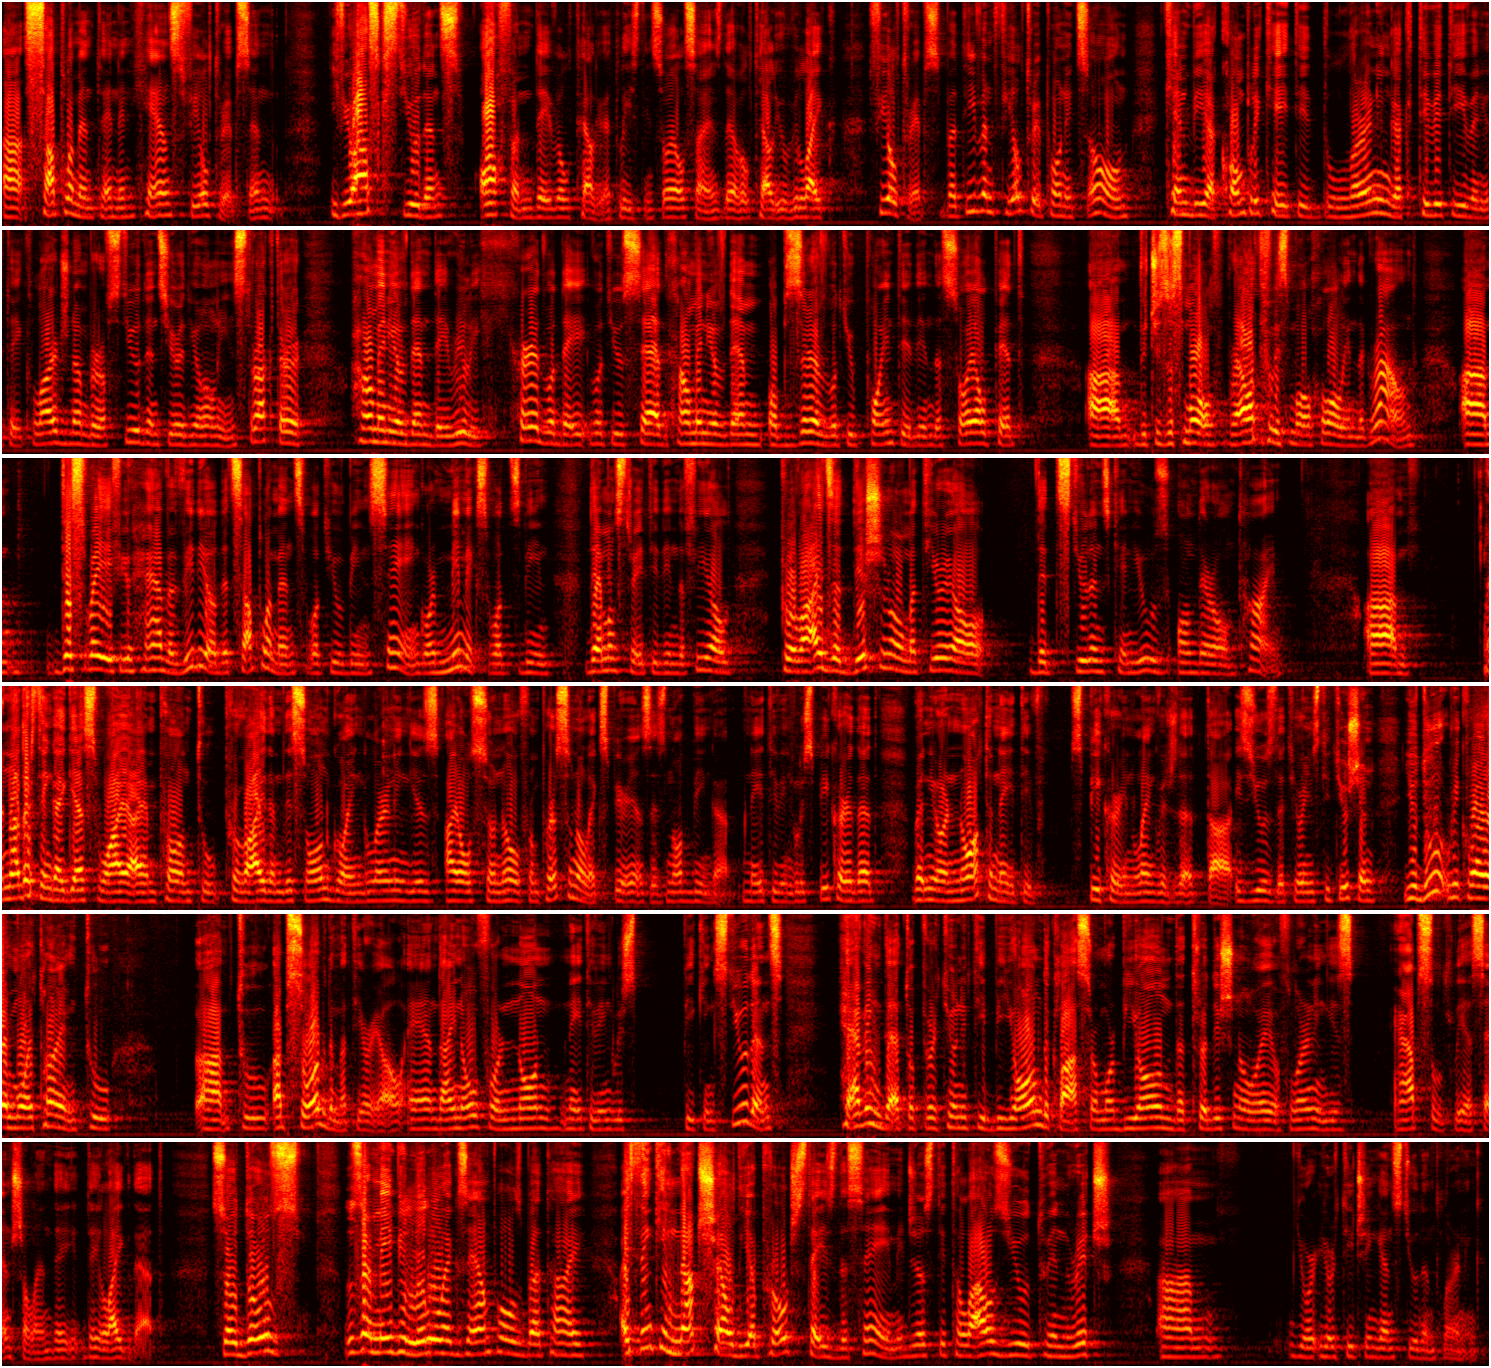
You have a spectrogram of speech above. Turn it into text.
uh, supplement and enhance field trips. And if you ask students, often they will tell you, at least in soil science, they will tell you we like field trips. But even field trip on its own can be a complicated learning activity when you take large number of students, you're the only instructor. How many of them they really heard what, they, what you said, how many of them observed what you pointed in the soil pit, um, which is a small, relatively small hole in the ground. Um, this way, if you have a video that supplements what you've been saying or mimics what's been demonstrated in the field, provides additional material that students can use on their own time. Um, another thing, I guess, why I am prone to provide them this ongoing learning is I also know from personal experience as not being a native English speaker that when you are not a native speaker in language that uh, is used at your institution, you do require more time to um, to absorb the material. And I know for non-native English speaking students, having that opportunity beyond the classroom or beyond the traditional way of learning is absolutely essential, and they, they like that. So those, those are maybe little examples, but I, I think in nutshell, the approach stays the same. It just, it allows you to enrich um, your, your teaching and student learning.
